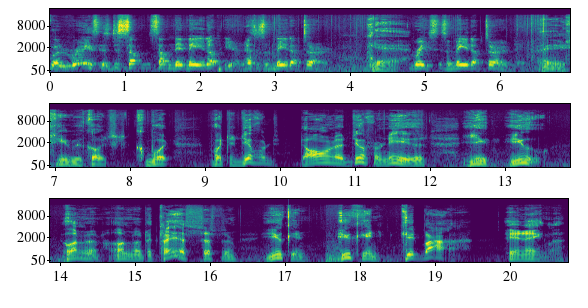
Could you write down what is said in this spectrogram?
but race is just something something they made up here. That's just a made up term. Yeah. Race is a made up term. Then. See, because but but the difference, the only difference is you you under under the class system you can you can get by in England.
